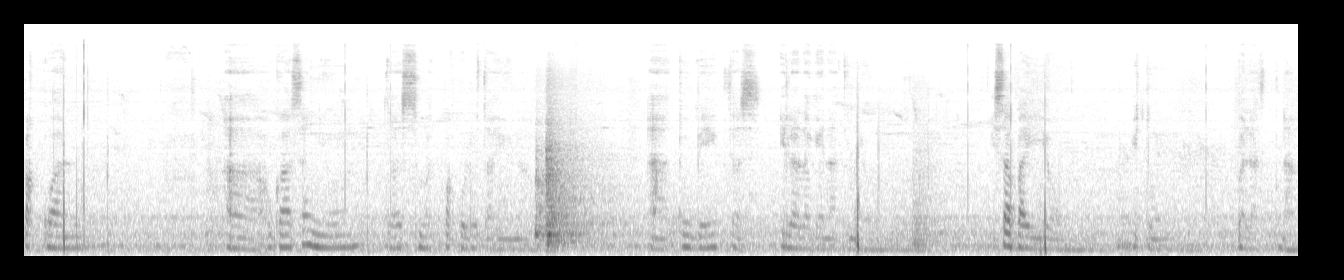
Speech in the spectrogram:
pakwan. Uh, hugasan yun tapos magpakulo tayo ng ah, tubig, tapos ilalagay natin yung isabay yung itong balat ng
